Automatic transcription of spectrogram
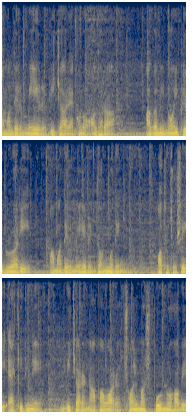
আমাদের মেয়ের বিচার এখনও অধরা। আগামী নয় ফেব্রুয়ারি আমাদের মেয়ের জন্মদিন। অথচ সেই একই দিনে বিচার না পাওয়ার ছয় মাস পূর্ণ হবে।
